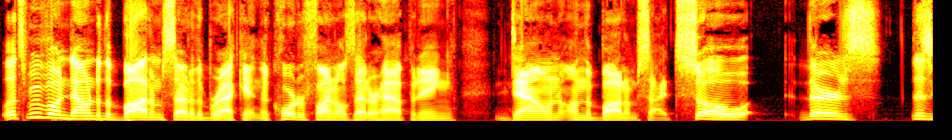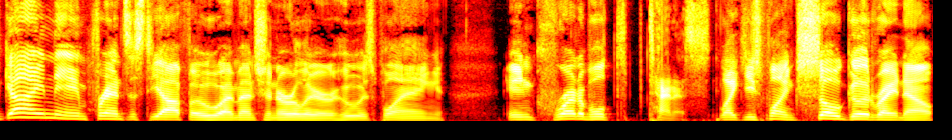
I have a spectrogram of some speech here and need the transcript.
Let's move on down to the bottom side of the bracket and the quarterfinals that are happening down on the bottom side. So there's this guy named Francis Tiafoe, who I mentioned earlier, who is playing incredible t- tennis. Like he's playing so good right now.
